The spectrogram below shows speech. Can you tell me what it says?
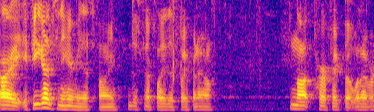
Alright, if you guys can hear me, that's fine. I'm just going to play this way for now. It's not perfect, but whatever.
